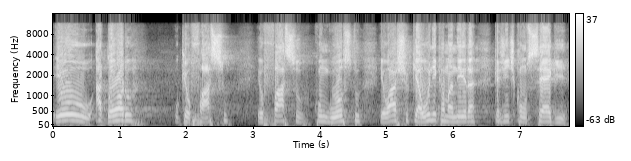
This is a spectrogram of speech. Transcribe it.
Eu adoro o que eu faço. Eu faço com gosto. Eu acho que a única maneira que a gente consegue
